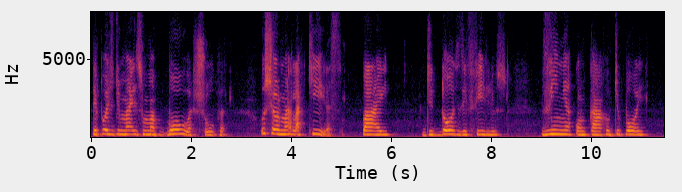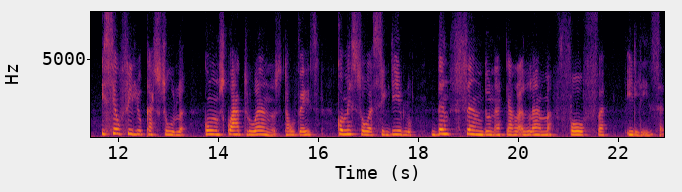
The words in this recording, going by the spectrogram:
depois de mais uma boa chuva, o senhor Malaquias, pai de doze filhos, vinha com carro de boi e seu filho caçula, com uns quatro anos, talvez, começou a segui-lo, dançando naquela lama fofa e lisa.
